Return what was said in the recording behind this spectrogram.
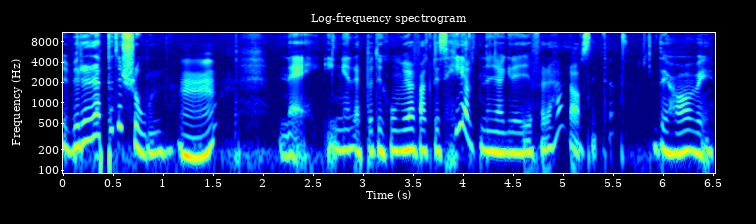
Nu blir det repetition. Mm. Nej, ingen repetition. Vi har faktiskt helt nya grejer för det här avsnittet. Det har vi.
